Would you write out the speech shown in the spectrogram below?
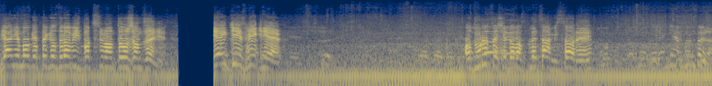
ja nie mogę tego zrobić, bo trzymam to urządzenie. Dzięki Zbigniew! Odwrócę się do was plecami, sorry. Nie mam portfela.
